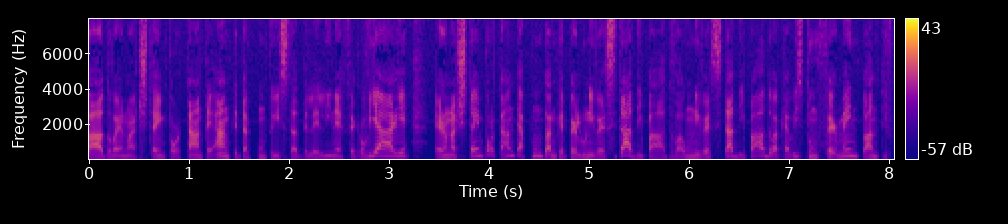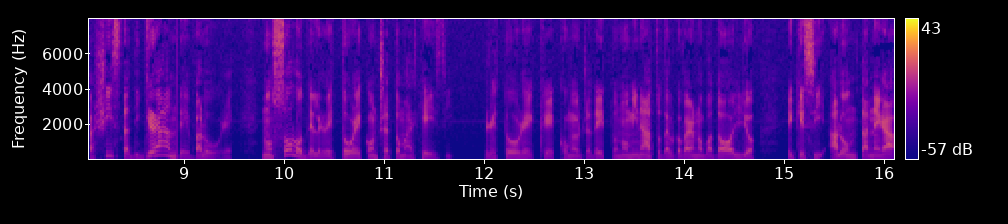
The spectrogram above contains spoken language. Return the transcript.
Padova è una città importante anche dal punto di vista delle linee ferroviarie, era una città importante appunto anche per l'Università di Padova, Università di Padova che ha visto un fermento antifascista di grande valore, non solo del rettore Concetto Marchesi, rettore che, come ho già detto, nominato dal governo Badoglio e che si allontanerà,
